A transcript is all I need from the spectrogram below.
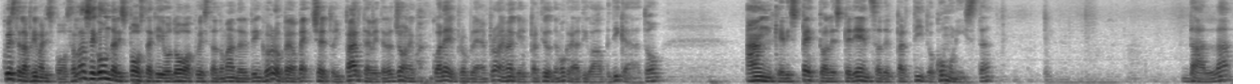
questa è la prima risposta. La seconda risposta che io do a questa domanda del vincolo europeo, beh certo in parte avete ragione, qual è il problema? Il problema è che il Partito Democratico ha abdicato anche rispetto all'esperienza del Partito Comunista dalla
